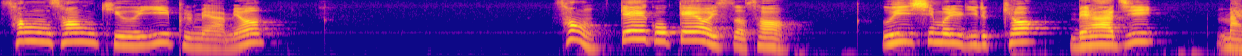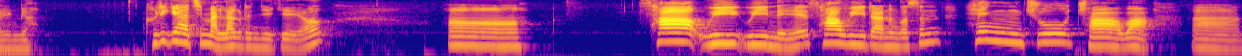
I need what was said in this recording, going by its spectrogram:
성성기의 불매하며 성 깨고 깨어 있어서 의심을 일으켜 매하지 말며 흐리게 하지 말라 그런 얘기예요. 어, 사위위내 사위라는 것은 행주 좌와 아,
